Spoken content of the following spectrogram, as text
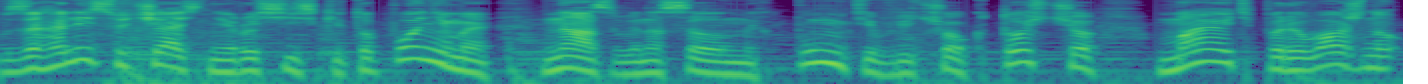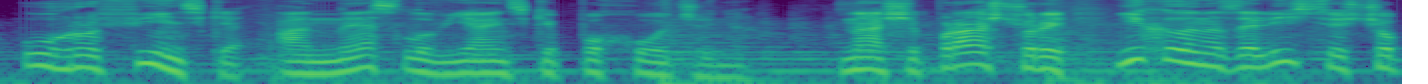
Взагалі, сучасні російські топоніми, назви населених пунктів, річок тощо мають переважно угрофінське, а не слов'янське походження. Наші пращури їхали на залісся, щоб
